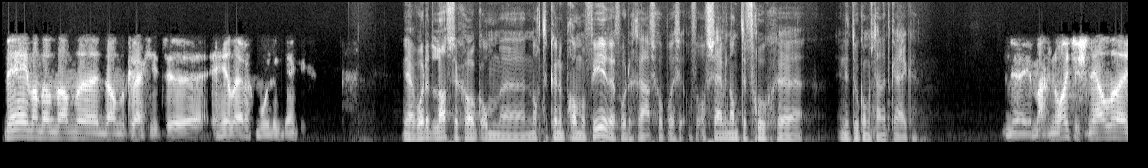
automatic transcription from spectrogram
Nee, want dan, dan, uh, dan krijg je het uh, heel erg moeilijk, denk ik. Ja, wordt het lastig ook om uh, nog te kunnen promoveren voor de graafschap? Of, of zijn we dan te vroeg in de toekomst aan het kijken? Nee, je mag nooit te snel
